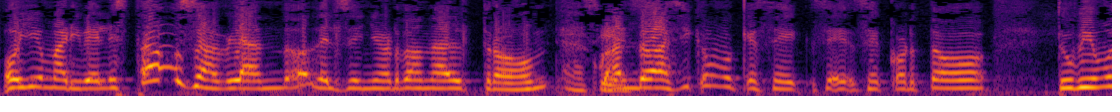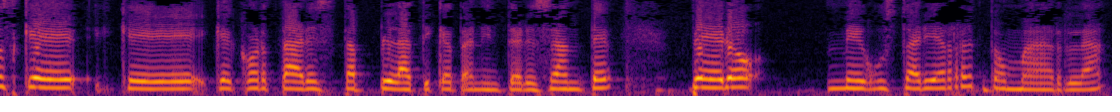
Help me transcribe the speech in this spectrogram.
Oye, Maribel, estábamos hablando del señor Donald Trump, Así cuando es. así como que se, se, se cortó, tuvimos que, que, que cortar esta plática tan interesante, pero me gustaría retomarla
